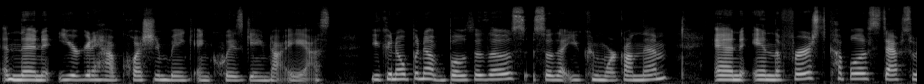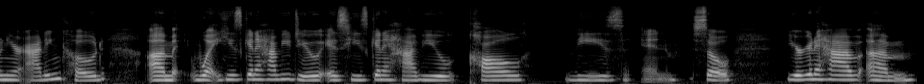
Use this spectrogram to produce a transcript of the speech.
and then you're going to have question bank and quiz quizgame.as you can open up both of those so that you can work on them. And in the first couple of steps when you're adding code um, what he's going to have you do is he's going to have you call these in so you're going to have um,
